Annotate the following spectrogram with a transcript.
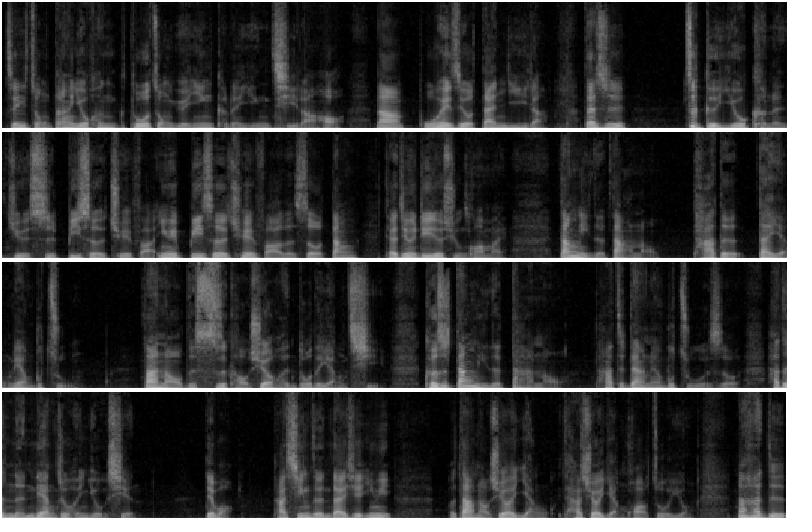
这一种当然有很多种原因可能引起了哈，那不会只有单一啦。但是这个有可能就是 B 色缺乏，因为 B 色缺乏的时候，当条件有低的情况嘛，当你的大脑它的带氧量不足，大脑的思考需要很多的氧气，可是当你的大脑它的带氧量不足的时候，它的能量就很有限，对吧？它新陈代谢，因为大脑需要氧，它需要氧化作用，那它的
